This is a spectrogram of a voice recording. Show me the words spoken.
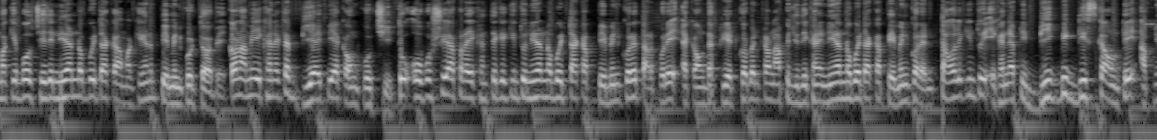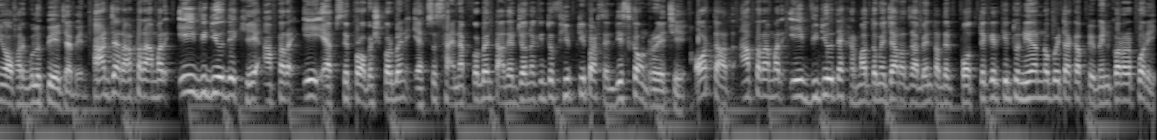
আমাকে বলছে যে নিরানব্বই টাকা আমাকে এখানে পেমেন্ট করতে হবে। কারণ আমি এখানে একটা ভিআইপি অ্যাকাউন্ট করছি। তো অবশ্যই আপনারা এখান থেকে কিন্তু নিরানব্বই টাকা পেমেন্ট করে তারপরে অ্যাকাউন্টটা ক্রিয়েট করবেন। কারণ আপনি যদি এখানে নিরানব্বই টাকা পেমেন্ট করেন, তাহলে কিন্তু এখানে আপনি বিগ বিগ ডিসকাউন্টে আপনি অফারগুলো পেয়ে যাবেন। আর যারা আপনারা আমার এই ভিডিও দেখে আপনারা এই অ্যাপসে প্রবেশ করবেন অ্যাপসে সাইন আপ করবেন, তাদের জন্য কিন্তু ফিফটি পার্সেন্ট ডিসকাউন্ট রয়েছে। অর্থাৎ আপনারা আমার এই ভিডিও দেখার মাধ্যমে যারা যাবেন, তাদের প্রত্যেকের কিন্তু নিরানব্বই টাকা পেমেন্ট করার পরে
